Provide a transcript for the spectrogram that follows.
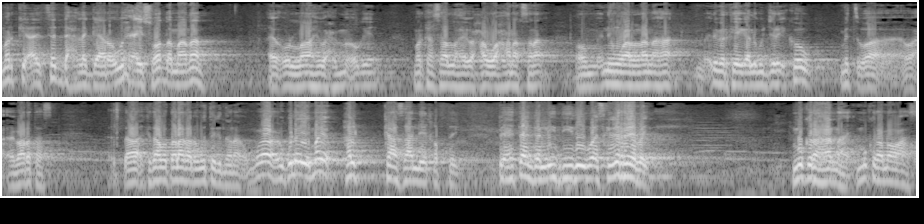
Markii ay saddex la gaaro wixii ay soo dhammaadaan wallaahi wax ma ogeen markaas allahay waxa waa xanaqsana oo nin waalan ahaa dhimarkayga lagu jiray. Kow mid waa cibaarataas kitaaba alaqan ugu tegi doonaa. Wuxuu ku leeyahy mayo halkaasaa lii qabtay. Bixitaanka lii diiday waa iskaga reebay. Mukrahaan ahay mukra ma waaas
